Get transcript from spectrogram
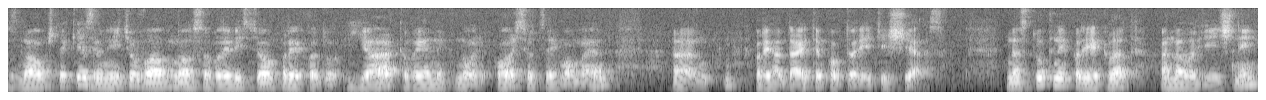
Знову ж таки, зверніть увагу на особливість цього прикладу. Як виник 0. Ось оцей момент. Е, Пригадайте, повторіть іще раз. Наступний приклад аналогічний,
